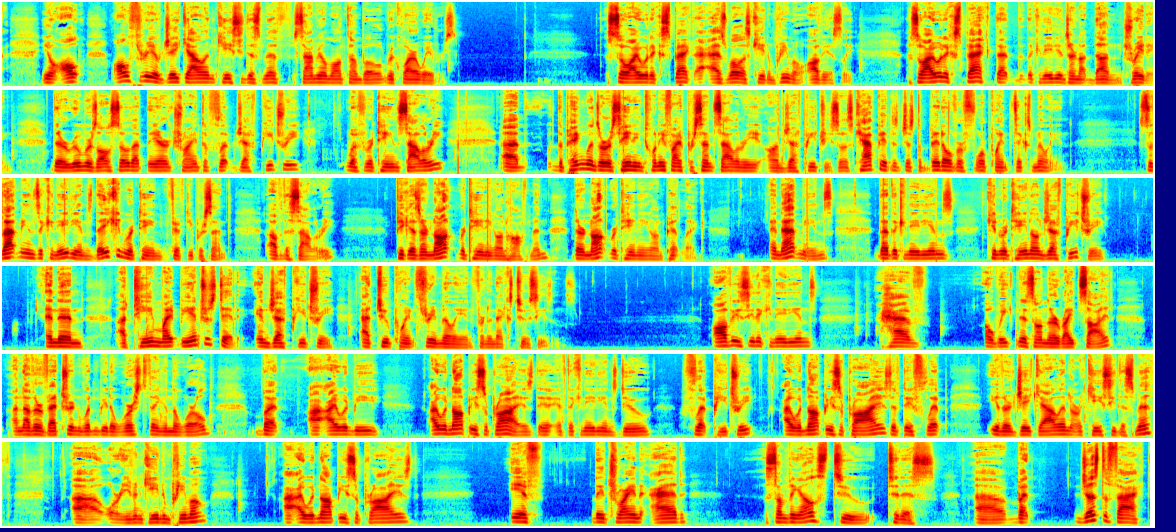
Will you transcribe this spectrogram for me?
you know, all all three of Jake Allen, Casey DeSmith, Samuel Montembeault require waivers. So I would expect, as well as Cayden Primeau, obviously. So I would expect that the Canadiens are not done trading. There are rumors also that they are trying to flip Jeff Petry with retained salary. Uh, the Penguins are retaining 25% salary on Jeff Petry, so his cap hit is just a bit over 4.6 million. So that means the Canadiens, they can retain 50% of the salary because they're not retaining on Hoffman, they're not retaining on Pitlick. And that means that the Canadiens can retain on Jeff Petry. and then a team might be interested in Jeff Petry at 2.3 million for the next two seasons. Obviously, the Canadiens have a weakness on their right side. Another veteran wouldn't be the worst thing in the world, but I, I would be, I would not be surprised if the Canadiens do flip Petry. I would not be surprised if they flip either Jake Allen or Casey DeSmith, uh, or even Cayden Primeau. I, I would not be surprised if they try and add something else to to this. Uh, but just the fact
